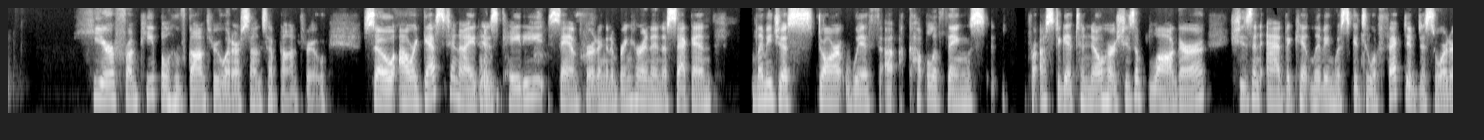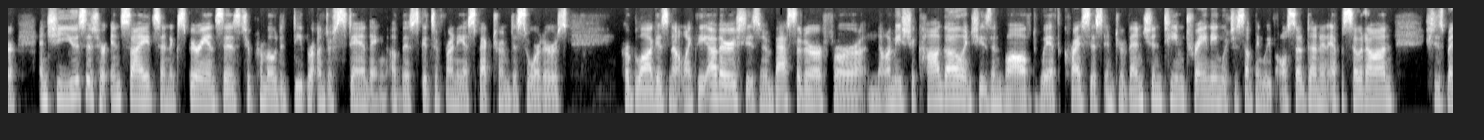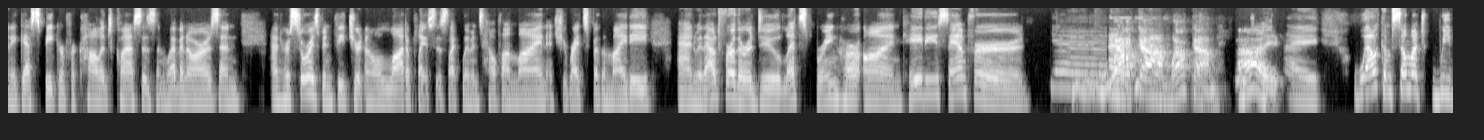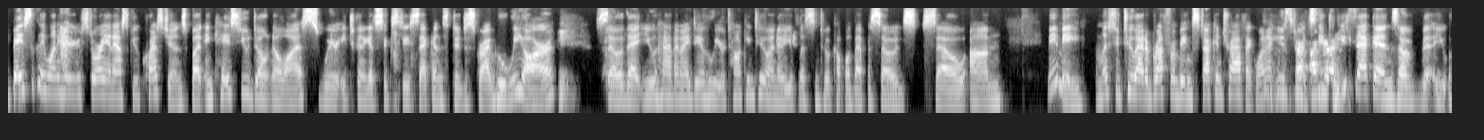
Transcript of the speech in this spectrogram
hear from people who've gone through what our sons have gone through. So, our guest tonight is Katie Sanford. I'm going to bring her in in a second. Let me just start with a, a couple of things for us to get to know her. She's a blogger, she's an advocate living with schizoaffective disorder, and she uses her insights and experiences to promote a deeper understanding of the schizophrenia spectrum disorders her blog is not like the others. She's an ambassador for NAMI Chicago, and she's involved with crisis intervention team training, which is something we've also done an episode on. She's been a guest speaker for college classes and webinars, and, and her story has been featured in a lot of places like Women's Health Online, and she writes for The Mighty. And without further ado, let's bring her on, Katie Sanford. Yay. Welcome, welcome. Hi. Hi. Welcome so much. We basically want to hear your story and ask you questions, but in case you don't know us, we're each going to get 60 seconds to describe who we are so that you have an idea who you're talking to. I know you've listened to a couple of episodes. So, um, Mimi, unless you're too out of breath from being stuck in traffic, why don't you start? 60 seconds of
